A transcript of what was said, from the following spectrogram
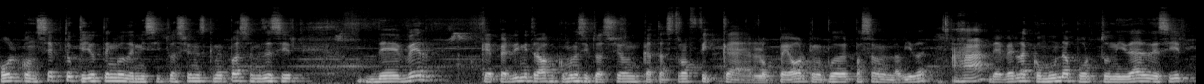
o el concepto que yo tengo de mis situaciones que me pasan. Es decir, de ver que perdí mi trabajo como una situación catastrófica, lo peor que me pudo haber pasado en la vida, Ajá. de verla como una oportunidad de decir,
